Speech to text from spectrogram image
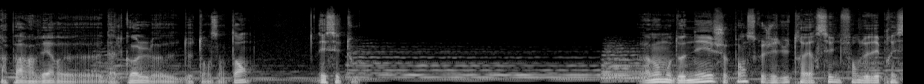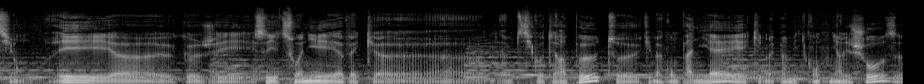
À part un verre euh, d'alcool de temps en temps, et c'est tout. À un moment donné, je pense que j'ai dû traverser une forme de dépression et que j'ai essayé de soigner avec un psychothérapeute qui m'accompagnait et qui m'a permis de contenir les choses.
